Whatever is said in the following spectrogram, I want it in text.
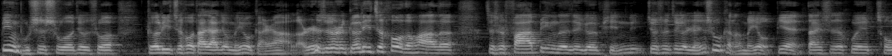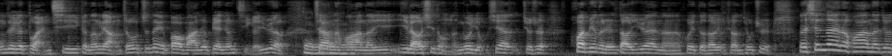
并不是说就是说隔离之后大家就没有感染了，而是就是隔离之后的话呢。就是发病的这个频率，就是这个人数可能没有变，但是会从这个短期可能两周之内爆发，就变成几个月了。这样的话呢，医医疗系统能够有限，就是患病的人到医院呢会得到有效的救治。那现在的话呢，就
